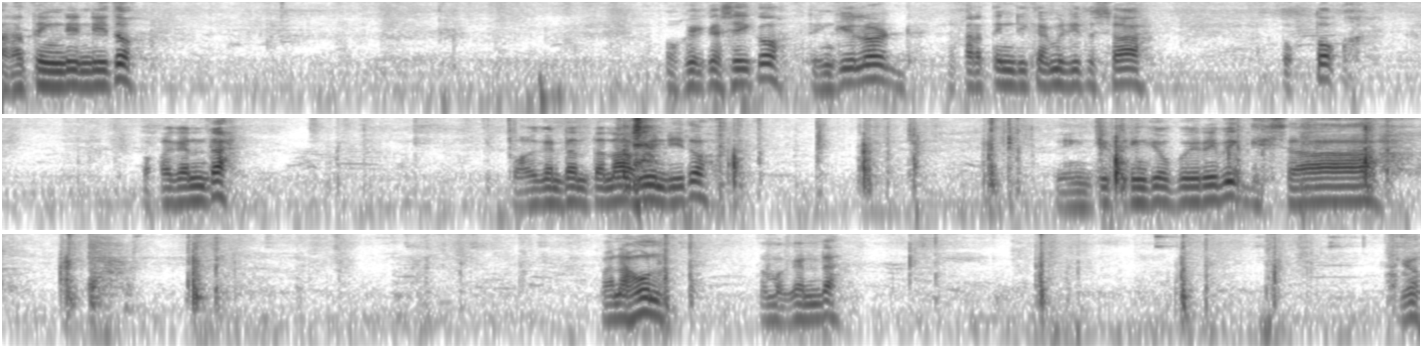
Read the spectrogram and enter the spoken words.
Nakarating din dito. Okay kasi ko. Thank you Lord. Nakarating din kami dito sa Tuktok. Pakaganda. Pakagandang tanawin dito. Thank you, thank you po Ribig sa panahon na maganda. Yo.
